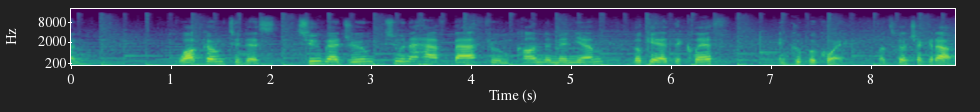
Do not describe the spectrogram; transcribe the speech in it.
everyone. Welcome to this two bedroom, two and a half bathroom condominium located at the Cliff in Cupecoy. Let's go check it out.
